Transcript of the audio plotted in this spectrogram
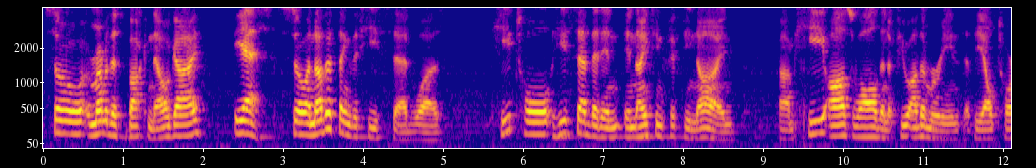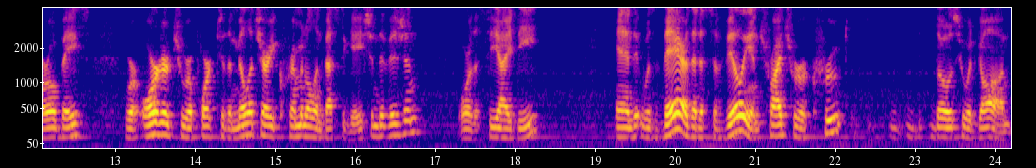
so remember this Bucknell guy? Yes. So another thing that he said was, he told he said that in in 1959, um, he Oswald and a few other Marines at the El Toro base were ordered to report to the Military Criminal Investigation Division, or the CID, and it was there that a civilian tried to recruit those who had gone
